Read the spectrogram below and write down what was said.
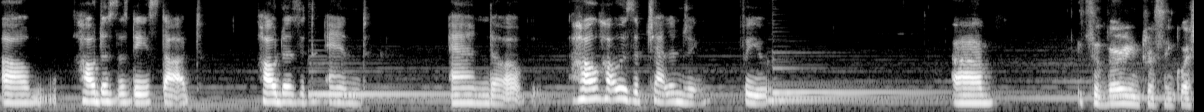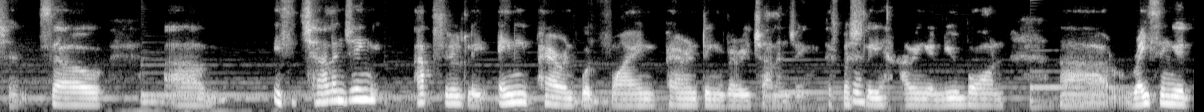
Um, how does this day start? How does it end? And uh, how how is it challenging for you? Um, it's a very interesting question. So, um, is it challenging? Absolutely. Any parent would find parenting very challenging, especially having a newborn, uh, raising it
